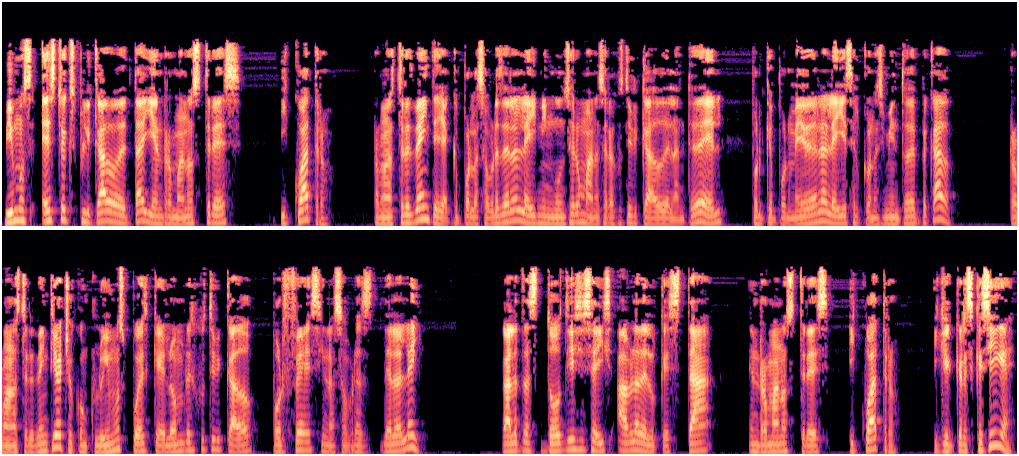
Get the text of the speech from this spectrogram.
Vimos esto explicado a detalle en Romanos 3 y 4. Romanos 3:20, ya que por las obras de la ley ningún ser humano será justificado delante de él, porque por medio de la ley es el conocimiento del pecado. Romanos 3:28, concluimos pues que el hombre es justificado por fe sin las obras de la ley. Gálatas 2:16 habla de lo que está en Romanos 3 y 4. ¿Y qué crees que sigue?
